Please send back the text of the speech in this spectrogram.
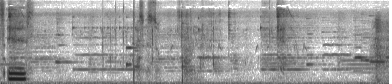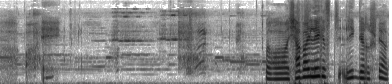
das ist. Das ist so cool. Oh, ey. Oh, ich habe ein legendäres Schwert.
